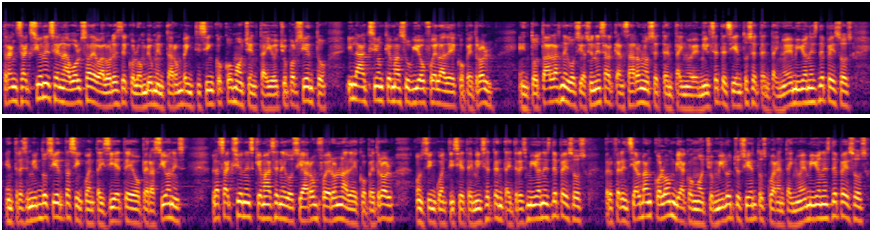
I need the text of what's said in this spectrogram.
Transacciones en la Bolsa de Valores de Colombia aumentaron 25,88% y la acción que más subió fue la de Ecopetrol. En total las negociaciones alcanzaron los 79.779 millones de pesos en 3.257 operaciones. Las acciones que más se negociaron fueron la de Ecopetrol con 57.073 millones de pesos, Preferencial Bancolombia con 8.849 millones de pesos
